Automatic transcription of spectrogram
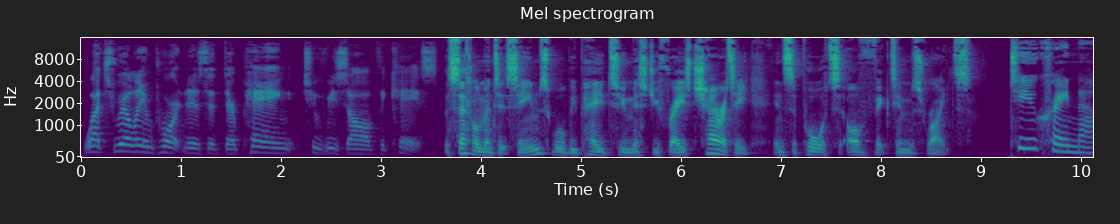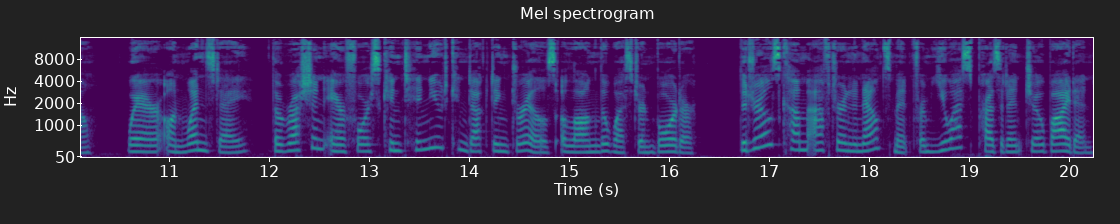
What's really important is that they're paying to resolve the case. The settlement, it seems, will be paid to Miss Giuffre's charity in support of victims' rights. To Ukraine now, where on Wednesday the Russian Air Force continued conducting drills along the western border. The drills come after an announcement from U.S. President Joe Biden,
